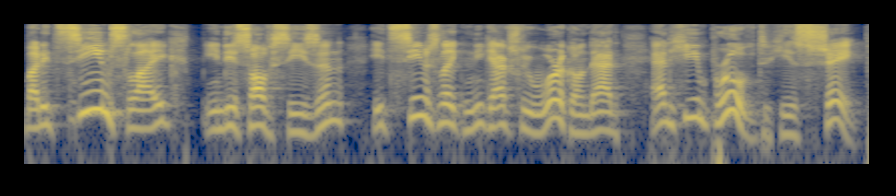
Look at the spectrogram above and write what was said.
But it seems like in this off season, it seems like Nick actually worked on that and he improved his shape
